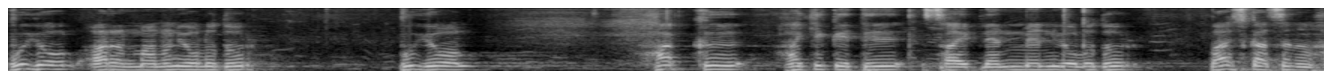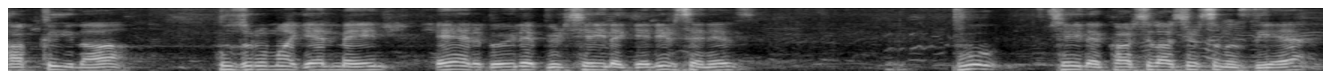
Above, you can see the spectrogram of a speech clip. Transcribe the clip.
bu yol arınmanın yoludur. Bu yol hakkı, hakikati sahiplenmenin yoludur. Başkasının hakkıyla huzuruma gelmeyin. Eğer böyle bir şeyle gelirseniz bu şeyle karşılaşırsınız diye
